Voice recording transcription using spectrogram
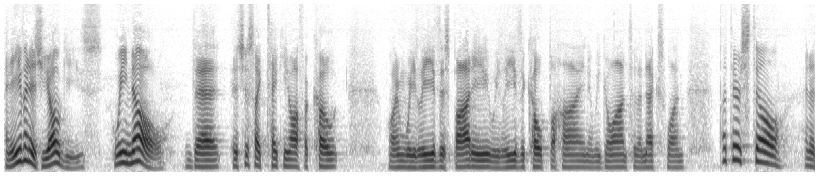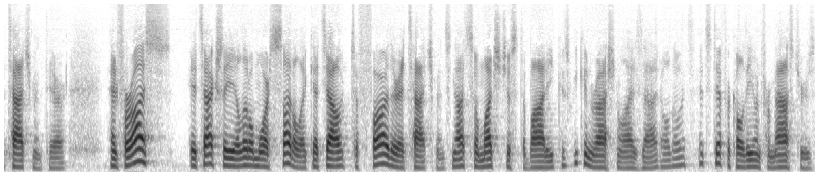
and even as yogis, we know that it's just like taking off a coat. When we leave this body, we leave the coat behind and we go on to the next one. But there's still an attachment there. And for us, it's actually a little more subtle. It gets out to farther attachments, not so much just the body, because we can rationalize that, although it's, it's difficult even for masters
